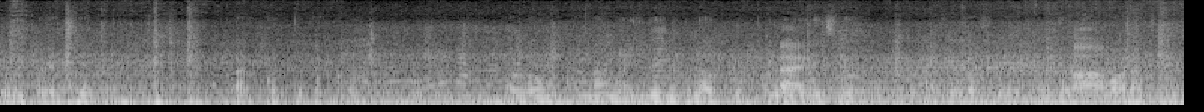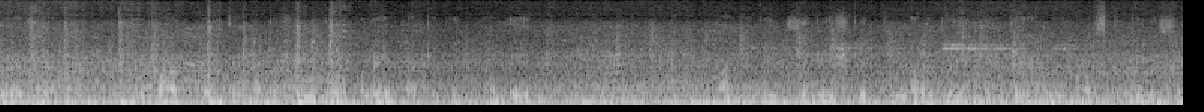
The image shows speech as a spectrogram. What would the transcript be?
তৈরি করেছে পার্ক কর্তৃপক্ষ? এবং অন্যান্য ইভেন্টগুলোও খুব ভালো লেগেছে আশেপাশে পড়া তৈরি করেছে পার্ক করতে কত সুন্দর করে প্রাকৃতিকভাবে প্রাকৃতিক জিনিস কৃত্রিমভাবে তৈরি করতে অনেক কষ্ট লেগেছে।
